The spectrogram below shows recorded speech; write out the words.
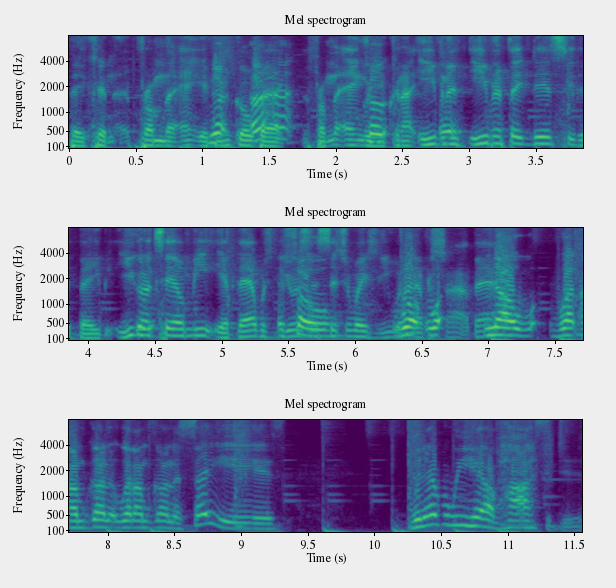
They couldn't from the an- if No, you go uh, back from the angle so- you cannot even if even if they did see the baby, you are gonna tell me if that was your So, situation, you would what- never what- shot back. No, what I'm gonna what I'm gonna say is, whenever we have hostages,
